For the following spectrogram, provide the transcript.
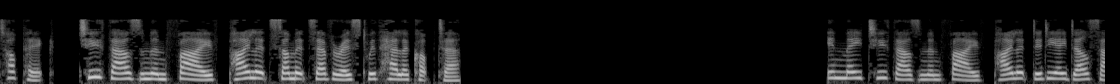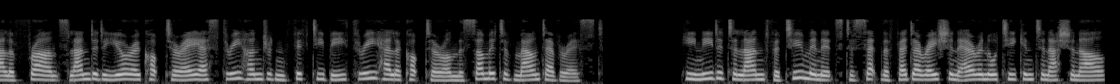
Topic 2005 pilot summits Everest with helicopter. In May 2005, pilot Didier Delsalle of France landed a Eurocopter AS-350B3 helicopter on the summit of Mount Everest. He needed to land for two minutes to set the Fédération Aéronautique Internationale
